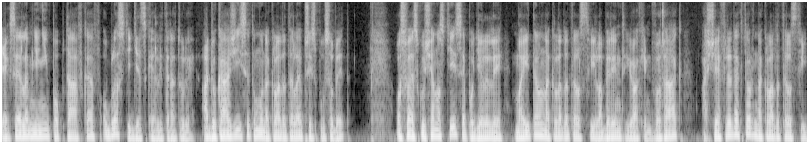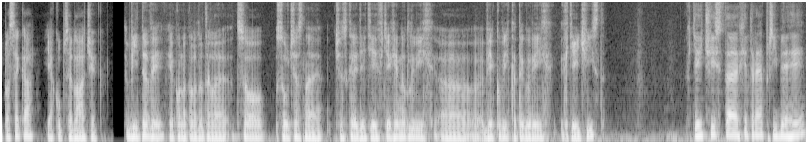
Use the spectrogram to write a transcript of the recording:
Jak se ale mění poptávka v oblasti dětské literatury a dokáží se tomu nakladatelé přizpůsobit? O své zkušenosti se podělili majitel nakladatelství Labyrint Joachim Dvořák a šéf-redaktor nakladatelství Paseka Jakub Sedláček. Víte vy, jako nakladatelé, co současné české děti v těch jednotlivých uh, věkových kategoriích chtějí číst? Chtějí číst chytré příběhy,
